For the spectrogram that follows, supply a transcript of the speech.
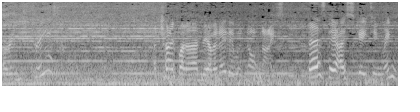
Orange trees. I tried one of them the other day, they were not nice. There's the ice skating rink.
